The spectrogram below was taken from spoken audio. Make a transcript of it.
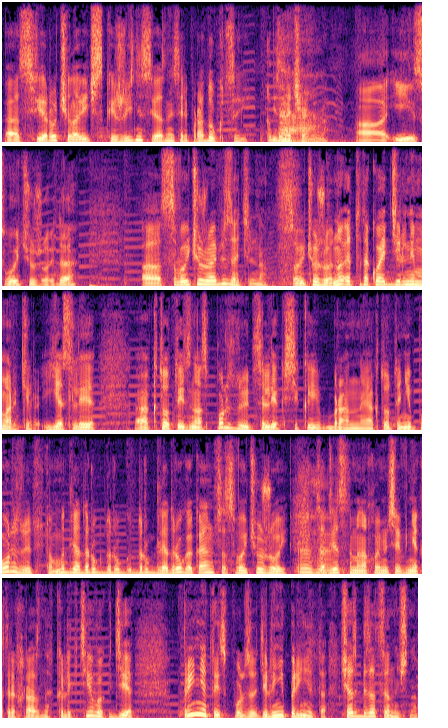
э, сферу человеческой жизни, связанной с репродукцией Да. изначально. А, и свой-чужой, да? А, Свой-чужой обязательно. Свой-чужой. Но это такой отдельный маркер. Если а, кто-то из нас пользуется лексикой бранной, а кто-то не пользуется, то мы для друг, друга, друг для друга оказываемся свой-чужой. Мгм. Соответственно, мы находимся в некоторых разных коллективах, где принято использовать или не принято. Сейчас безоценочно.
